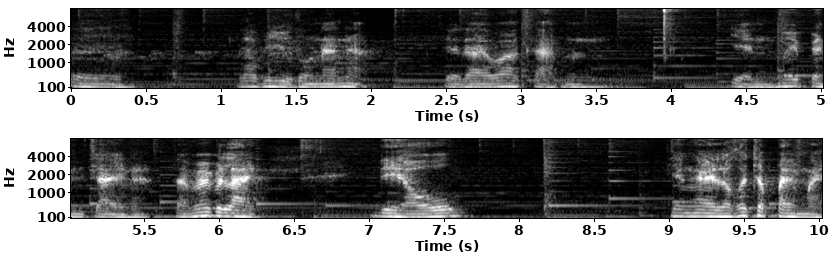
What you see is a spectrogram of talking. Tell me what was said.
เออ เราไปอยู่ตรงนั้นอะ่ะเสียดายว่าอากาศมันเย็นไม่เป็นใจนะ แต่ไม่เป็นไร เดี๋ยว ยังไงเราก็จะไปใหม่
